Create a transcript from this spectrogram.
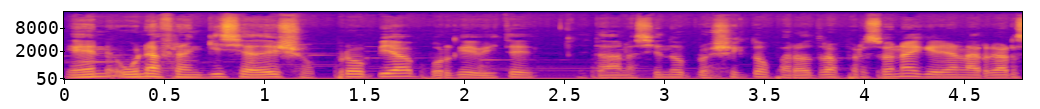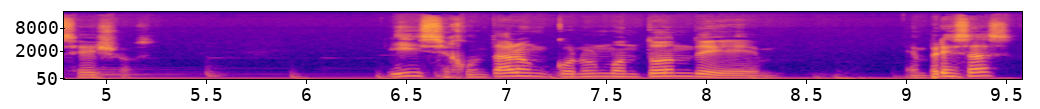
en una franquicia de ellos propia porque viste estaban haciendo proyectos para otras personas y querían largarse ellos. Y se juntaron con un montón de empresas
